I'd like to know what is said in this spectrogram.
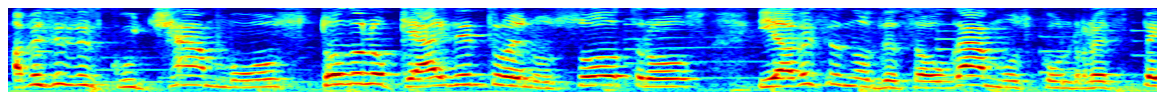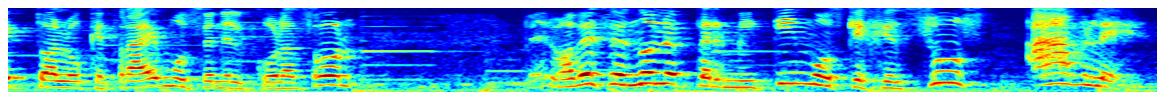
A veces escuchamos todo lo que hay dentro de nosotros y a veces nos desahogamos con respecto a lo que traemos en el corazón, pero a veces no le permitimos que Jesús hable.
